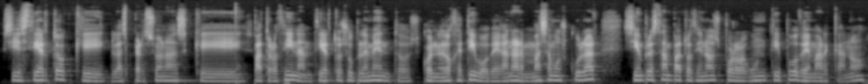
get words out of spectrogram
Si es cierto que las personas que patrocinan ciertos suplementos con el objetivo de ganar masa muscular siempre están patrocinados por algún tipo de marca, ¿no?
